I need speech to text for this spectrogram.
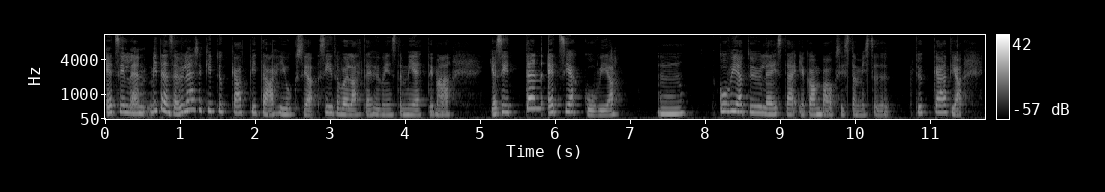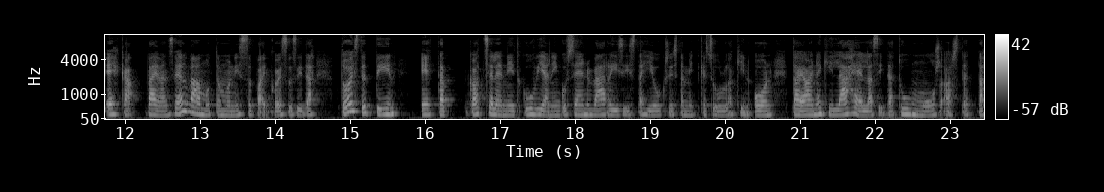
Et silleen, miten sä yleensäkin tykkäät pitää hiuksia, siitä voi lähteä hyvin sitä miettimään. Ja sitten etsiä kuvia. Mm. Kuvia tyyleistä ja kampauksista, mistä sä tykkäät. Ja ehkä päivän selvää, mutta monissa paikoissa sitä toistettiin, että katsele niitä kuvia niin kuin sen värisistä hiuksista, mitkä sullakin on, tai ainakin lähellä sitä tummuusastetta,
